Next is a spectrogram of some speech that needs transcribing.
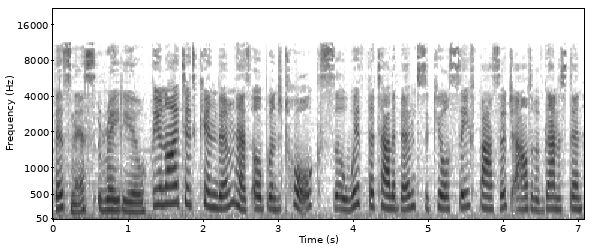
Business Radio. The United Kingdom has opened talks with the Taliban to secure safe passage out of Afghanistan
